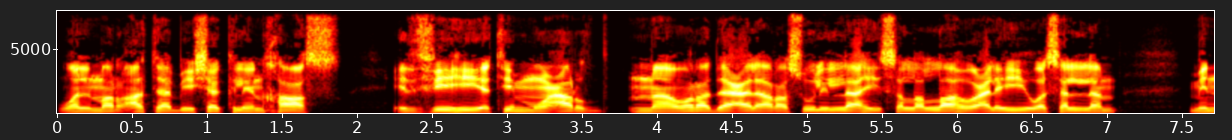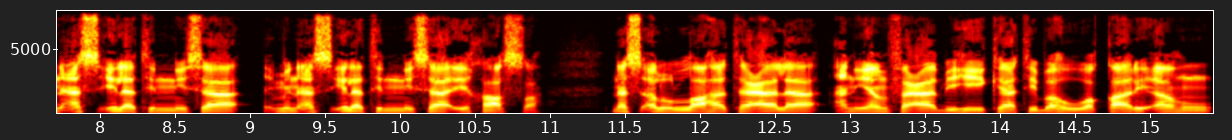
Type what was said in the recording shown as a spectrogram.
والمرأة بشكل خاص إذ فيه يتم عرض ما ورد على رسول الله صلى الله عليه وسلم من أسئلة النساء من أسئلة النساء خاصة. نسأل الله تعالى أن ينفع به كاتبه وقارئه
